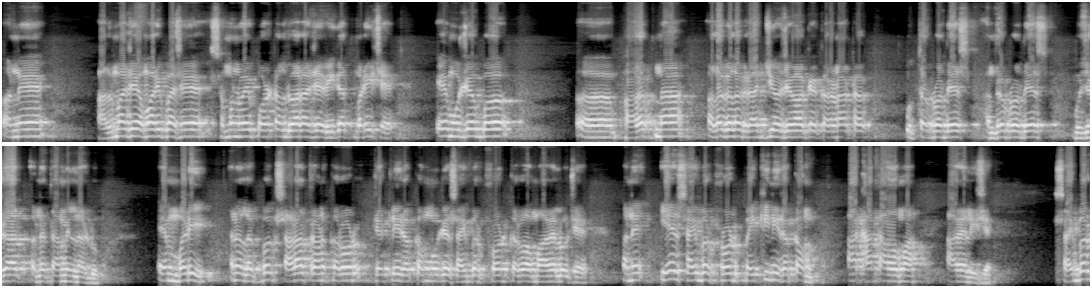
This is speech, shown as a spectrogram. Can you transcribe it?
અને હાલમાં જે અમારી પાસે સમન્વય પોર્ટલ દ્વારા જે વિગત મળી છે, એ મુજબ ભારતના અલગ અલગ રાજ્યો જેવા કે કર્ણાટક ઉત્તર પ્રદેશ આંધ્રપ્રદેશ, ગુજરાત અને તામિલનાડુ. એમ મળી અને લગભગ સાડા ત્રણ કરોડ જેટલી રકમનું જે સાયબર ફ્રોડ કરવામાં આવેલું છે અને એ સાયબર ફ્રોડ પૈકીની રકમ આ ખાતાઓમાં આવેલી છે. સાયબર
